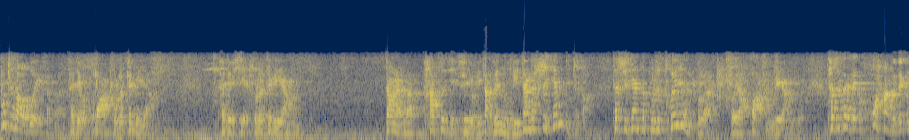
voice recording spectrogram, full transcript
不知道为什么，他就画出了这个样子，他就写出了这个样子。当然了，他自己是有一大堆努力，但他事先不知道，他事先他不是推论出来我要画成这样子，他是在这个画的这个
